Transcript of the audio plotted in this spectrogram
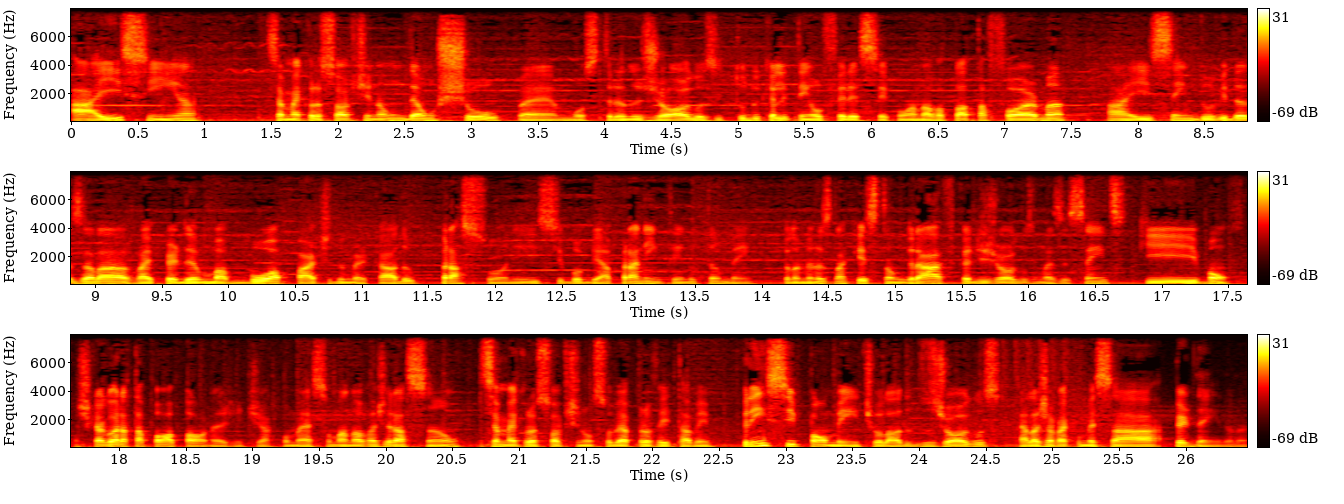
aí sim a se a Microsoft não der um show é, mostrando jogos e tudo que ele tem a oferecer com a nova plataforma, aí sem dúvidas ela vai perder uma boa parte do mercado para Sony e se bobear para Nintendo também. Pelo menos na questão gráfica de jogos mais recentes, que, bom, acho que agora tá pau a pau, né? A gente já começa uma nova geração. Se a Microsoft não souber aproveitar bem, principalmente o lado dos jogos, ela já vai começar perdendo, né?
